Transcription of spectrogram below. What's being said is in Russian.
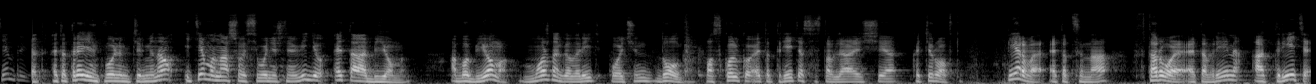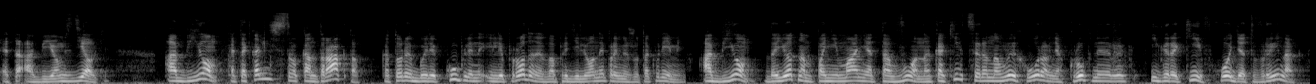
Всем привет! Это трейдинг Volume Терминал и тема нашего сегодняшнего видео это объемы. Об объемах можно говорить очень долго, поскольку это третья составляющая котировки. Первое это цена, второе это время, а третье это объем сделки. Объем – это количество контрактов, которые были куплены или проданы в определенный промежуток времени. Объем дает нам понимание того, на каких ценовых уровнях крупные игроки входят в рынок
